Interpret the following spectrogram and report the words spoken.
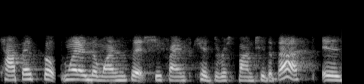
topic. But one of the ones that she finds kids respond to the best is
